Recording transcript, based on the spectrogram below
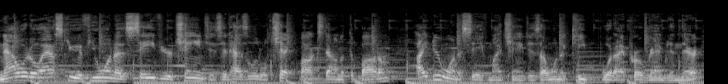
Now it'll ask you if you want to save your changes. It has a little checkbox down at the bottom. I do want to save my changes. I want to keep what I programmed in there.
